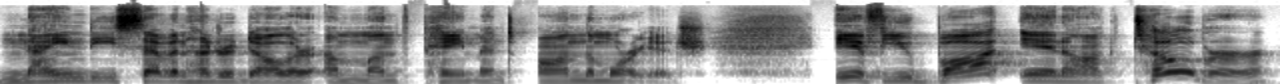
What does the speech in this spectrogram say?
$9,700 a month payment on the mortgage. If you bought in October,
